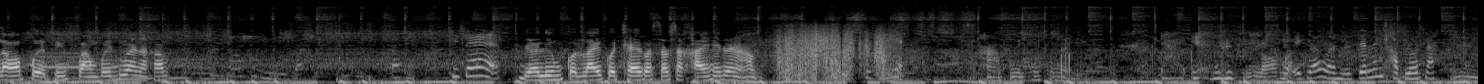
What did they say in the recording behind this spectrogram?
เราก็เปิดเพลงฟังไปด้วยนะครับ พี่เต้อย่าลืมกดไลค์ กดแชร์ กด subscribe ให้ด้วยนะครับ หาปืนให้เพื่อนหน่อยล้อหนูอีกแล้วเหรอหนูจะเล่นขับรถนะอืม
